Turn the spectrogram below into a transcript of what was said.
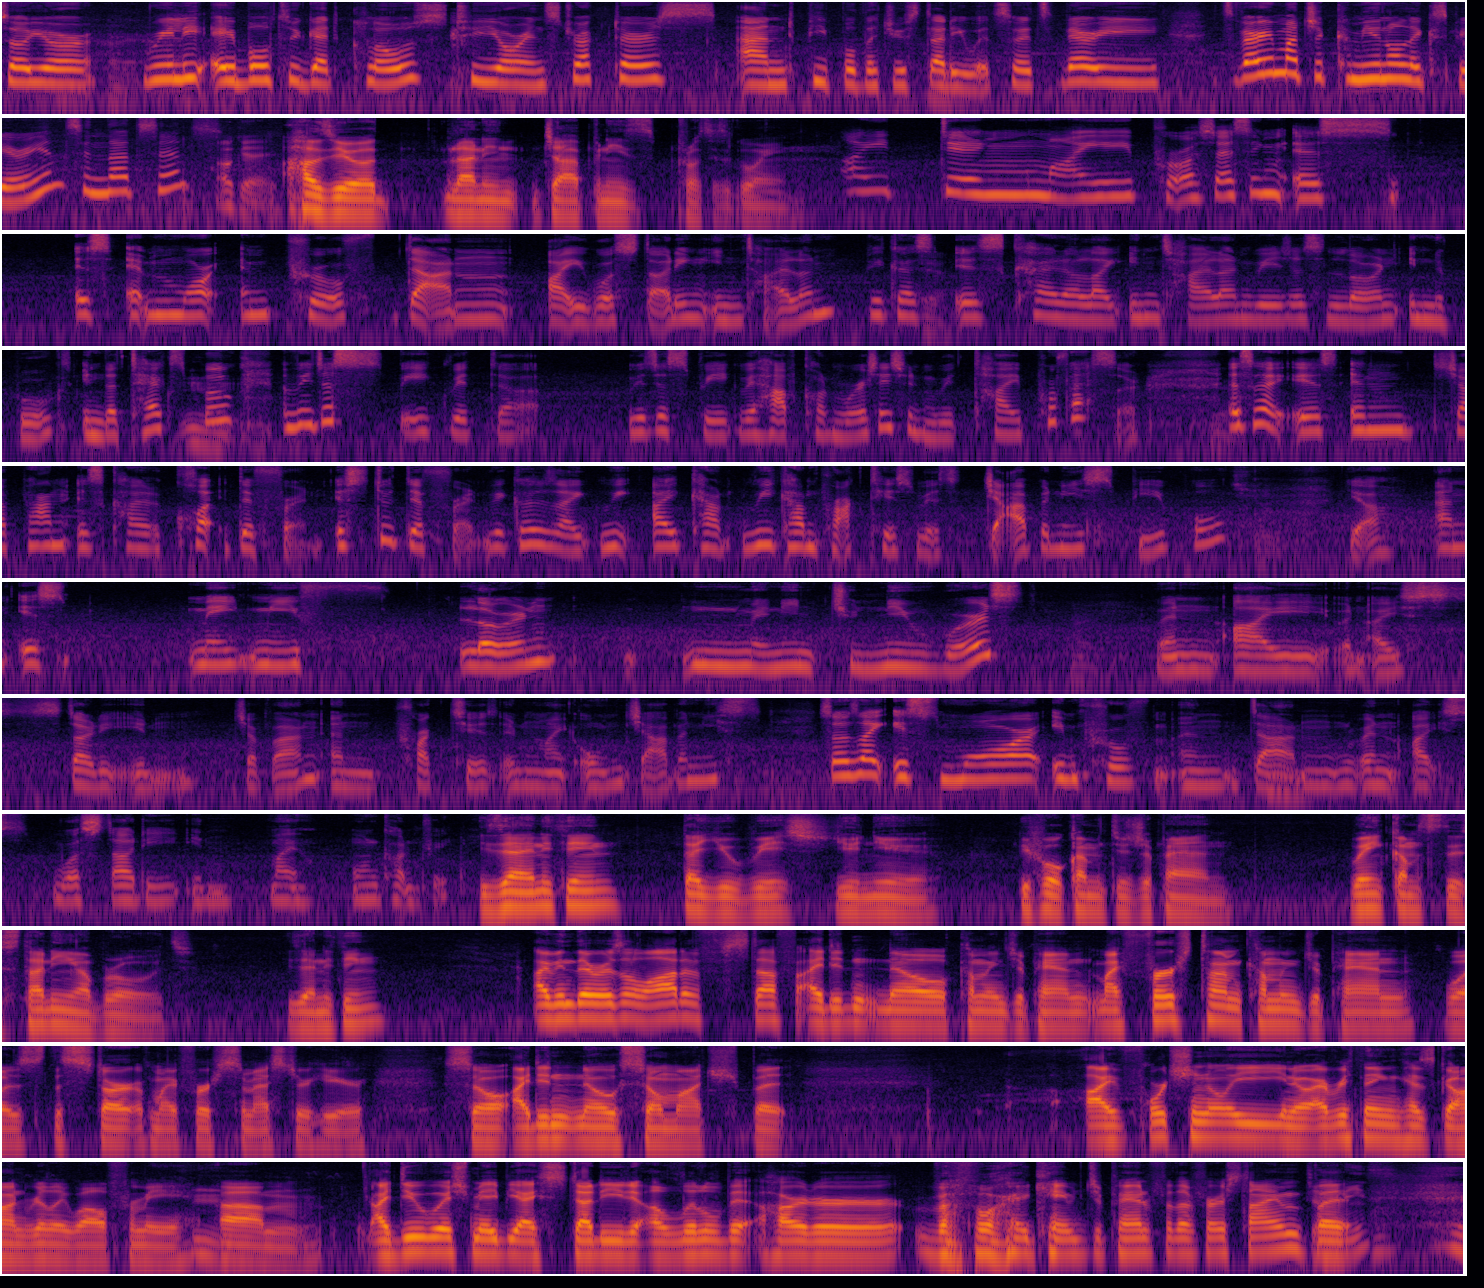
So you're really able to get close to your instructors and people that you study with. So it's very, it's very much a communal experience in that sense. Okay. How's your learning Japanese process going? I think my processing is is more improved than I was studying in Thailand because Yeah. it's kind of like in Thailand we just learn in the books in the textbook mm. and we just speak with the we just speak we have conversation with Thai professor. It's like it's in Japan it's kind of quite different. It's too different because like we I can we can practice with Japanese people, yeah, and it's made me learn many new words when I when I study in Japan and practice in my own Japanese. So it's like it's more improvement than when I was study in my own country. Is there anything that you wish you knew before coming to Japan when it comes to studying abroad? Is anything? I mean, there was a lot of stuff I didn't know coming to Japan. My first time coming to Japan was the start of my first semester here. So I didn't know so much, but I fortunately, you know, everything has gone really well for me. Um, I do wish maybe I studied a little bit harder before I came to Japan for the first time, but Japanese?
